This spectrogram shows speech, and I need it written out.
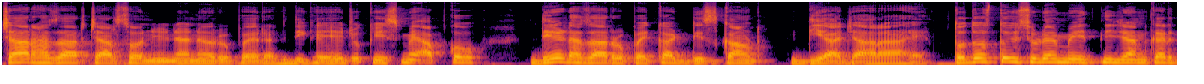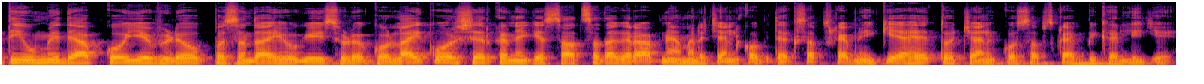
चार हज़ार चार सौ निन्यानवे रुपये रख दी गई है, जो कि इसमें आपको डेढ़ हज़ार रुपये का डिस्काउंट दिया जा रहा है। तो दोस्तों, इस वीडियो में इतनी जानकारी थी। उम्मीद है आपको ये वीडियो पसंद आई होगी। इस वीडियो को लाइक और शेयर करने के साथ साथ अगर आपने हमारे चैनल को अभी तक सब्सक्राइब नहीं किया है तो चैनल को सब्सक्राइब भी कर लीजिए।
